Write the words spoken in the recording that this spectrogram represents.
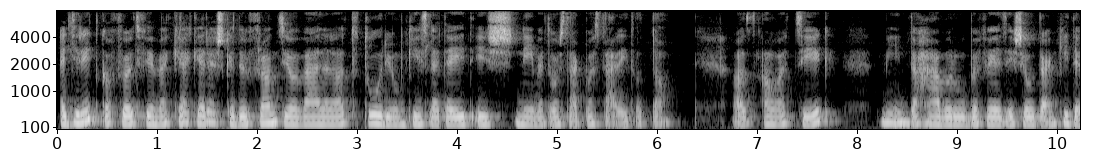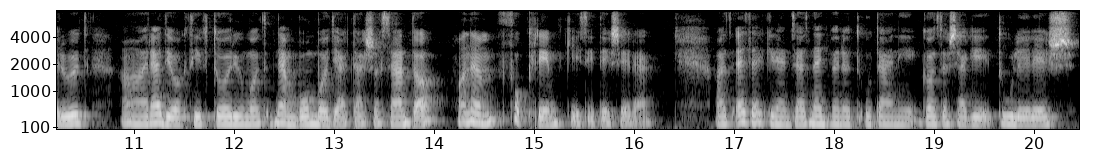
Egy ritka földfémekkel kereskedő francia vállalat tórium készleteit is Németországba szállította. Az AUA cég, mint a háború befejezése után kiderült, a radioaktív tóriumot nem bombagyártásra szánta, hanem fogkrém készítésére. Az 1945 utáni gazdasági túlélés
